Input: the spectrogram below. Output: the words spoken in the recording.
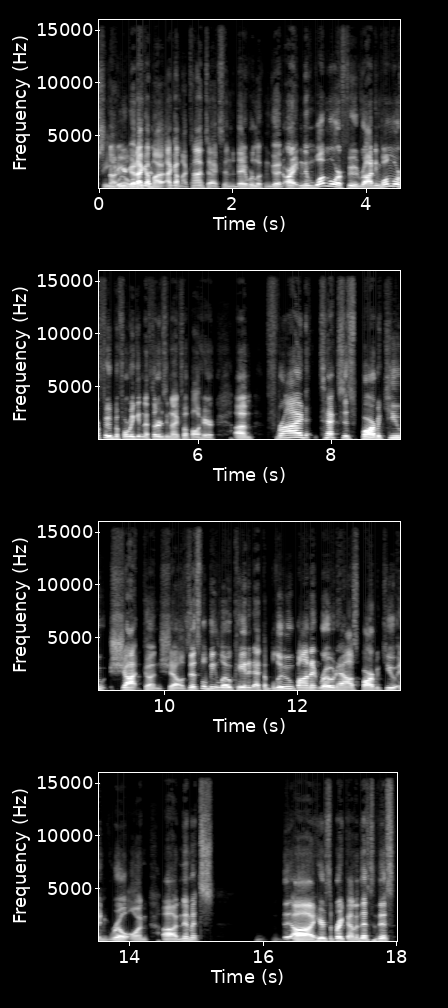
see. No, well you're good. I got my I got my contacts in today. We're looking good. All right, and then one more food, Rodney. One more food before we get into Thursday night football here. Um, fried Texas barbecue shotgun shells. This will be located at the Blue Bonnet Roadhouse Barbecue and Grill on uh, Nimitz. Uh, here's the breakdown of this. This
